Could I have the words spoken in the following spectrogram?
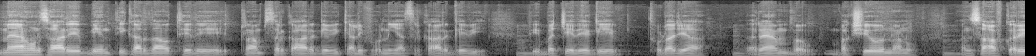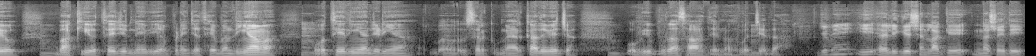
ਮੈਂ ਹੁਣ ਸਾਰੇ ਬੇਨਤੀ ਕਰਦਾ ਉੱਥੇ ਦੇ ਟਰੰਪ ਸਰਕਾਰ ਅੱਗੇ ਵੀ ਕੈਲੀਫੋਰਨੀਆ ਸਰਕਾਰ ਅੱਗੇ ਵੀ ਵੀ ਬੱਚੇ ਦੇ ਅੱਗੇ ਥੋੜਾ ਜਿਹਾ ਰਹਿਮ ਬ- ਬਖਸ਼ਿਓ ਉਹਨਾਂ ਨੂੰ ਇਨਸਾਫ ਕਰਿਓ। ਬਾਕੀ ਉੱਥੇ ਜਿੰਨੇ ਵੀ ਆਪਣੇ ਜਥੇਬੰਦੀਆਂ ਵਾ ਉੱਥੇ ਦੀਆਂ ਜਿਹੜੀਆਂ ਅ, ਸਰਕ ਅਮਰੀਕਾ ਦੇ ਵਿੱਚ ਉਹ ਵੀ ਪੂਰਾ ਸਾਥ ਦੇਣ ਉਸ ਬੱਚੇ ਦਾ। ਜਿਵੇਂ ਇਹ ਐਲੀਗੇਸ਼ਨ ਲੱਗੇ ਨਸ਼ੇ ਦੇ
